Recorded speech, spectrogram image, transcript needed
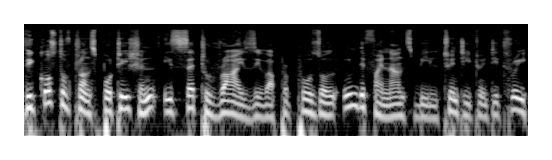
The cost of transportation is set to rise if a proposal in the Finance Bill 2023,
